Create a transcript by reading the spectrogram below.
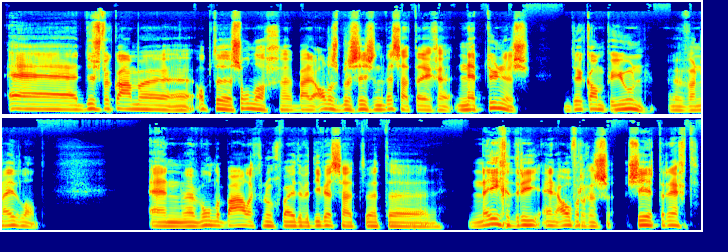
Eh, dus we kwamen op de zondag bij de allesbeslissende wedstrijd tegen Neptunus, de kampioen van Nederland. En wonderbaarlijk genoeg weten we die wedstrijd met eh 9-3 en overigens zeer terecht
